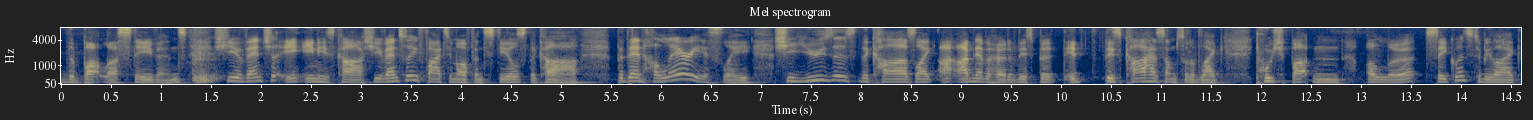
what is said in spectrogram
the butler Stevens. Hmm. She eventually in his car. She eventually fights him off and steals the car. But then hilariously, she uses the car's like I- I've never heard of this, but it this car has some sort of like push button alert sequence to be like,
